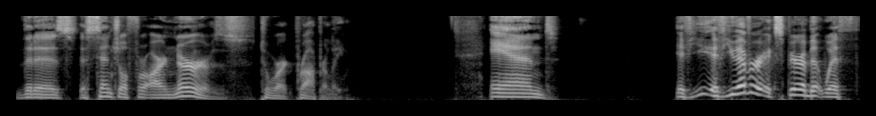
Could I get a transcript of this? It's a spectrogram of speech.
that is essential for our nerves to work properly. And if you if you ever experiment with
